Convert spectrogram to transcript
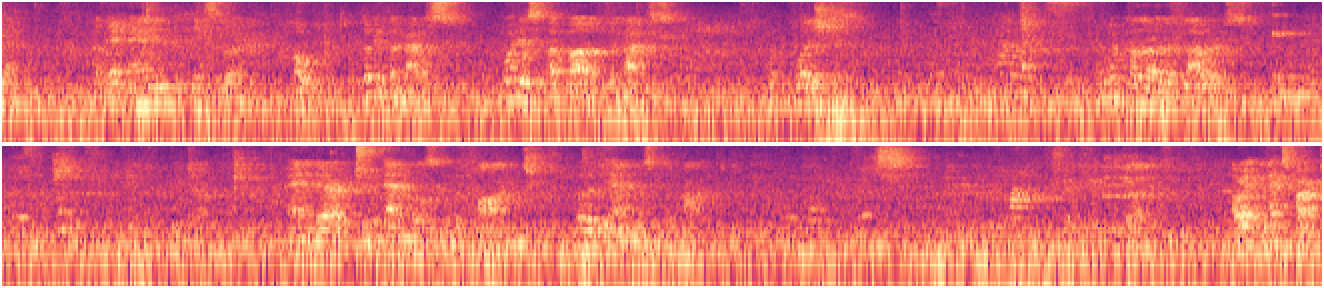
Yeah. Okay, and let's look. Oh, look at the mouse. What is above the mouse? What, what is this? And what color are the flowers? Good job. And there are two animals in the pond. What are the animals in the pond? Very good. All right, the next part,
